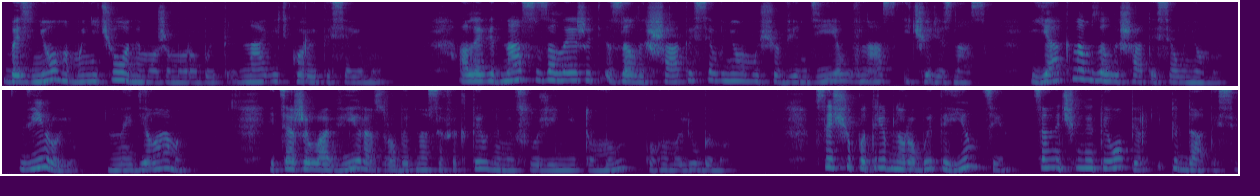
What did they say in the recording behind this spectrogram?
Без нього ми нічого не можемо робити, навіть коритися йому. Але від нас залежить залишатися в ньому, щоб він діяв в нас і через нас. Як нам залишатися у ньому? Вірою, не ділами. І ця жива віра зробить нас ефективними в служінні тому, кого ми любимо. Все, що потрібно робити гілці, це не чинити опір і піддатися.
